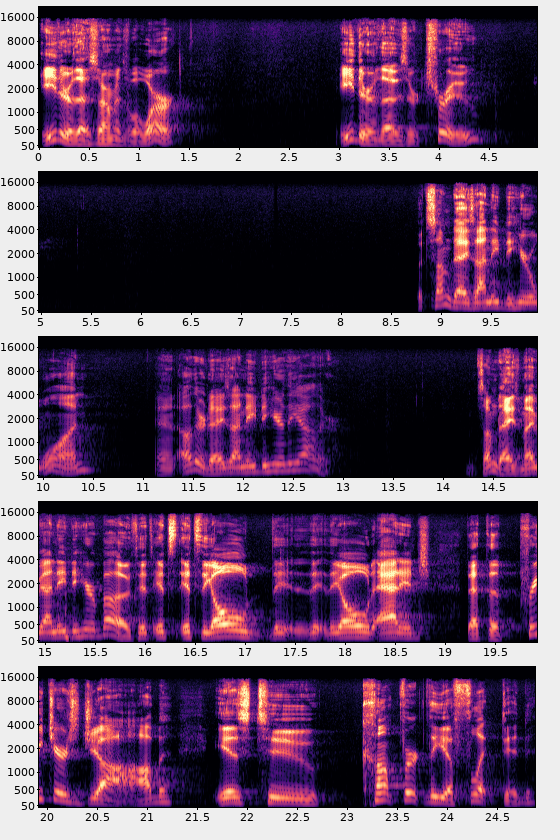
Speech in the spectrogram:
either of those sermons will work, either of those are true. But some days I need to hear one, and other days I need to hear the other. Some days maybe I need to hear both. It, it's, it's the, old, the, the, the old adage that the preacher's job is to comfort the afflicted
